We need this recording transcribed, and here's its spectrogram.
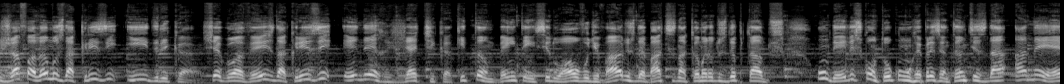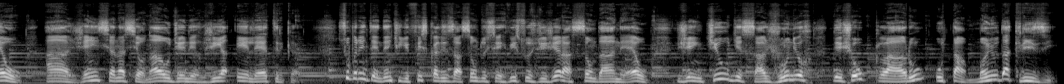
Já falamos da crise hídrica. Chegou a vez da crise energética, que também tem sido alvo de vários debates na Câmara dos Deputados. Um deles contou com representantes da ANEEL, a Agência Nacional de Energia Elétrica. Superintendente de Fiscalização dos Serviços de Geração da ANEEL, Gentil de Sá Júnior, deixou claro o tamanho da crise.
